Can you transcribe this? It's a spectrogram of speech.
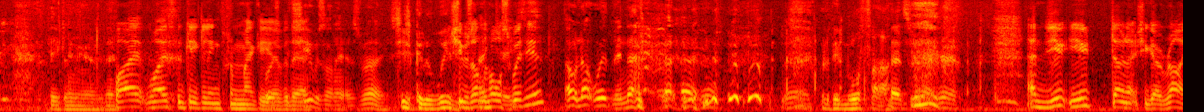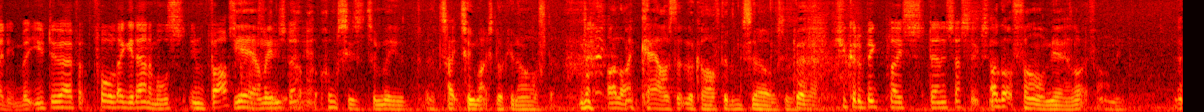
Giggling over there. Why, why is the giggling from Maggie Well, over there? She was on it as well. She's going to win. She was on the horse you. with you? Oh, not with me, no. Would have been more fun. That's right, yeah. And you, you don't actually go riding, but you do have four-legged animals in fast Yeah, I mean, horses, don't you? horses to me uh, take too much looking after. I like cows that look after themselves. you know. She got a big place down in Sussex. I've got a farm, yeah, I like farming. Uh,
